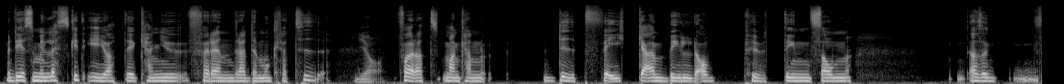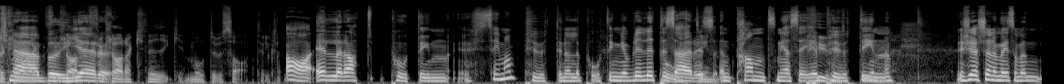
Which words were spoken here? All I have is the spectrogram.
Men det som är läskigt är ju att det kan ju förändra demokrati. För att man kan deepfakea en bild av Putin som alltså knäböjer. förklara, förklara krig mot USA till exempel. Ja, eller att Putin, säger man Putin eller Putin? Jag blir lite så här Putin. en tant när jag säger Putin. Jag känner mig som en,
